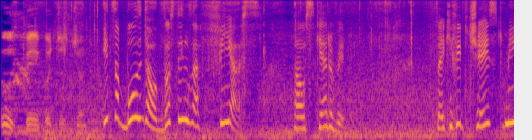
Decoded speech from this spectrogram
It was big, but just jumped. It's a bulldog. Those things are fierce. I was scared of it. Like if he chased me,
